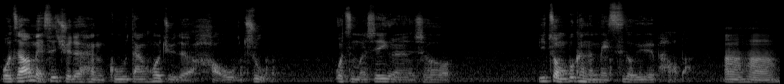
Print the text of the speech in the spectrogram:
我只要每次觉得很孤单或觉得好无助，我怎么是一个人的时候，你总不可能每次都约炮吧？嗯哼。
